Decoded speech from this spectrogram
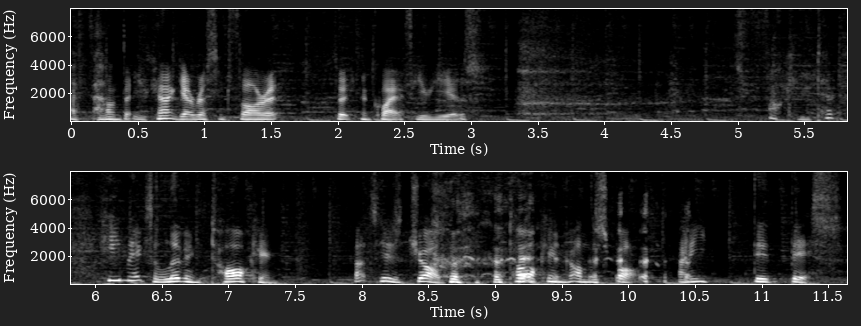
I found that you can't get arrested for it, so it's been quite a few years. It's fucking ter- He makes a living talking. That's his job, talking on the spot. And he did this.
